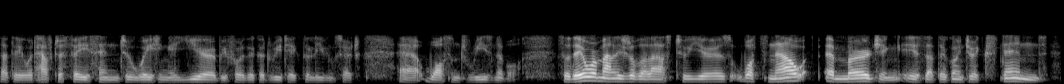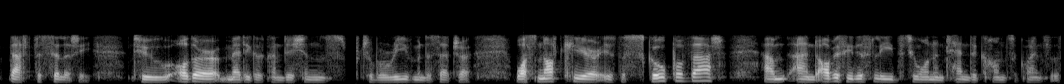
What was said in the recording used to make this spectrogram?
that they would have to face into waiting a year before they could retake their leaving cert uh, wasn't reasonable. So they were managed over the last two years. What's now um, emerging is that they're going to extend that facility to other medical conditions, to bereavement, etc. What's not clear is the scope of that, um, and obviously this leads to unintended consequences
